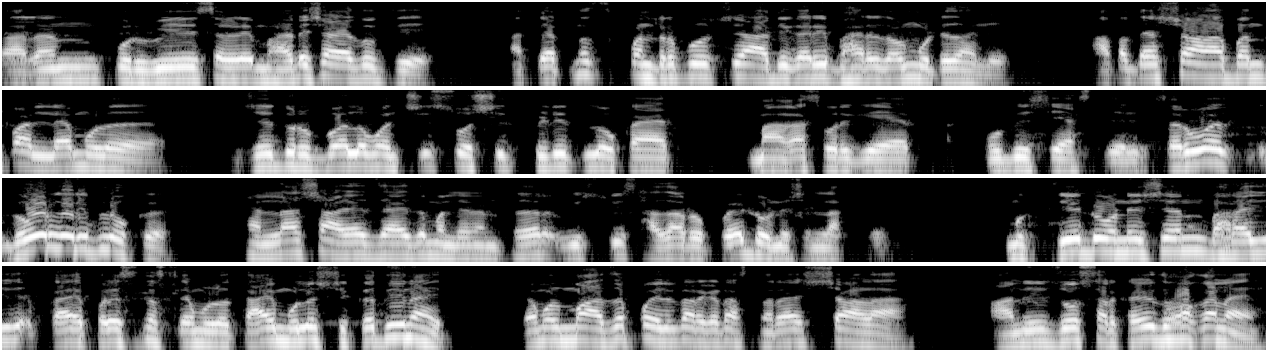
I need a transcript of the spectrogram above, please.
कारण पूर्वी सगळे मराठी शाळेत होते आणि त्यातनंच पंढरपूरचे अधिकारी बाहेर जाऊन मोठे झाले. आता त्या शाळा बंद पडल्यामुळं जे दुर्बल वंचित शोषित पीडित लोक आहेत मागासवर्गीय आहेत ओबीसी असतील सर्व गोरगरीब लोक ह्यांना शाळेत जायचं म्हणल्यानंतर वीस वीस हजार रुपये डोनेशन लागते. मग ते डोनेशन भरायची काय परिस्थिती नसल्यामुळं काय मुलं शिकतही नाहीत. त्यामुळे माझं पहिलं टार्गेट असणार आहे शाळा. आणि जो सरकारी दवाखाना आहे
